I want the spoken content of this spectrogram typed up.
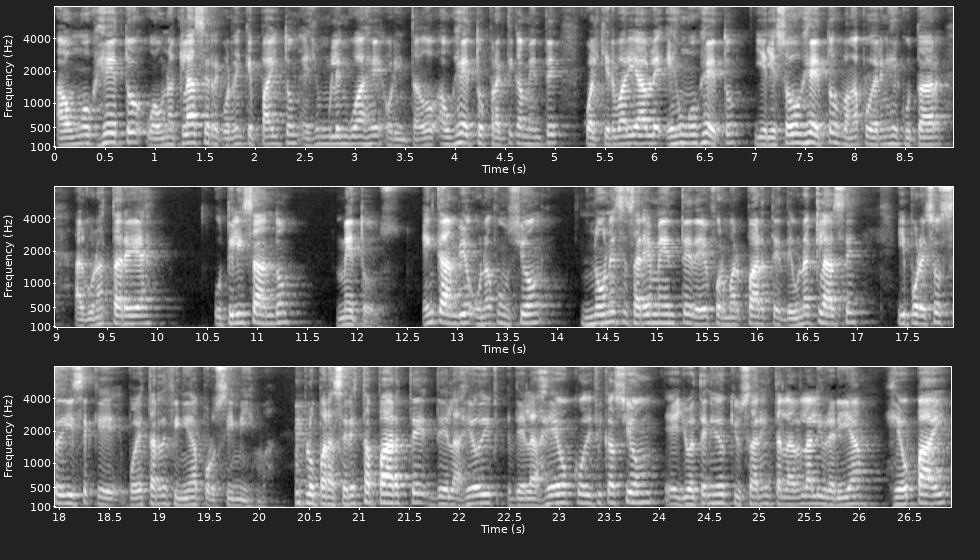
a un objeto o a una clase. Recuerden que Python es un lenguaje orientado a objetos. Prácticamente cualquier variable es un objeto y esos objetos van a poder ejecutar algunas tareas utilizando métodos. En cambio, una función no necesariamente debe formar parte de una clase y por eso se dice que puede estar definida por sí misma ejemplo, para hacer esta parte de la, de la geocodificación, eh, yo he tenido que usar e instalar la librería GeoPy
